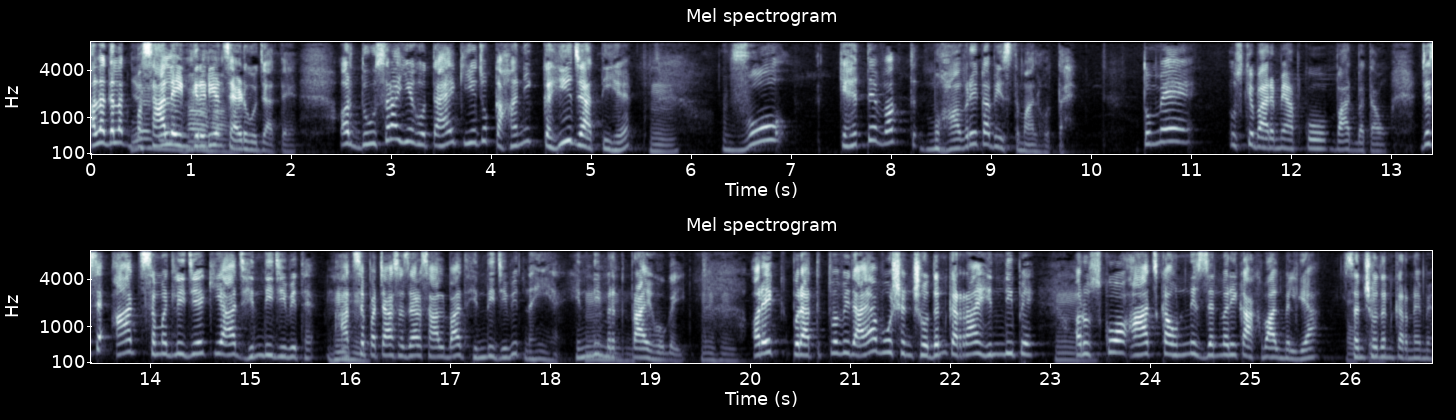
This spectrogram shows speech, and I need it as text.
अलग अलग मसाले इंग्रेडिएंट्स हाँ, ऐड हो जाते हैं। और दूसरा ये होता है कि ये जो कहानी कही जाती है वो कहते वक्त मुहावरे का भी इस्तेमाल होता है। तो मैं उसके बारे में आपको बात बताऊँ। जैसे आज समझ लीजिए कि आज हिंदी जीवित है। हम्म, आज से हम्म। पचास हज़ार साल बाद हिंदी जीवित नहीं है। हिंदी हम्म, मृत प्राय हो गई। और एक पुरातत्वविद आया वो संशोधन कर रहा है हिंदी पे। और उसको आज का 19 जनवरी का अखबार मिल गया। संशोधन करने में।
